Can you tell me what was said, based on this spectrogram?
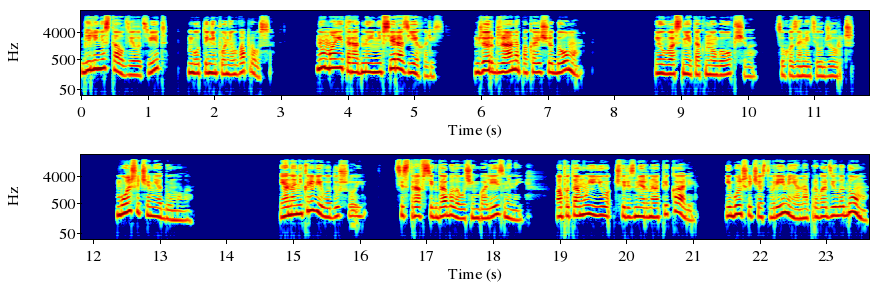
Билли не стал делать вид, будто не понял вопроса. «Ну, мои-то родные не все разъехались. Джорджана пока еще дома». «И у вас не так много общего», — сухо заметил Джордж. «Больше, чем я думала». И она не кривила душой. Сестра всегда была очень болезненной, а потому ее чрезмерно опекали, и большую часть времени она проводила дома,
